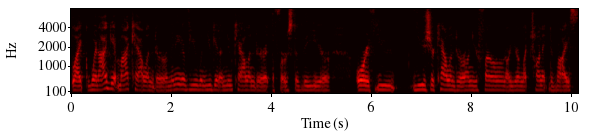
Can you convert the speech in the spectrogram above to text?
like when I get my calendar, or many of you when you get a new calendar at the first of the year, or if you use your calendar on your phone or your electronic device,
